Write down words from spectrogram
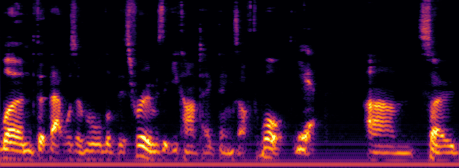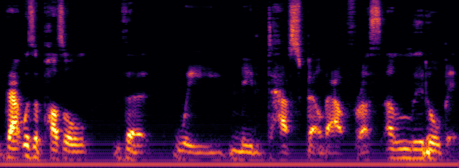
learned that that was a rule of this room is that you can't take things off the wall. Yeah. Um, so that was a puzzle that we needed to have spelled out for us a little bit.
